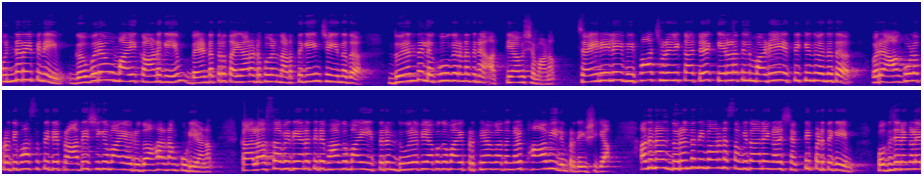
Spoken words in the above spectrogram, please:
മുന്നറിയിപ്പിനെയും ഗൗരവമായി കാണുകയും വേണ്ടത്ര തയ്യാറെടുപ്പുകൾ നടത്തുകയും ചെയ്യുന്നത് ദുരന്ത ലഘൂകരണത്തിന് അത്യാവശ്യമാണ്. ചൈനയിലെ വിഫ ചുഴലിക്കാറ്റ് കേരളത്തിൽ മഴയെ എത്തിക്കുന്നു എന്നത് ഒരു ആഗോള പ്രതിഭാസത്തിന്റെ പ്രാദേശികമായ ഒരു ഉദാഹരണം കൂടിയാണ്. കാലാവസ്ഥാ വ്യതിയാനത്തിന്റെ ഭാഗമായി ഇത്തരം ദൂരവ്യാപകമായ പ്രത്യാഘാതങ്ങൾ ഭാവിയിലും പ്രതീക്ഷിക്കാം. അതിനാൽ ദുരന്ത നിവാരണ സംവിധാനങ്ങൾ ശക്തിപ്പെടുത്തുകയും പൊതുജനങ്ങളെ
